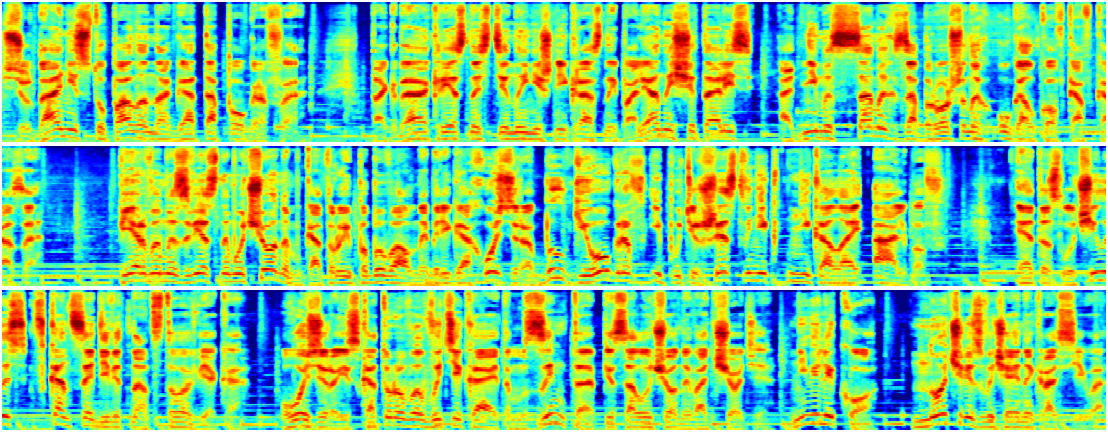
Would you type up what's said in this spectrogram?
Сюда не ступала нога топографа. Тогда окрестности нынешней Красной Поляны считались одним из самых заброшенных уголков Кавказа. Первым известным ученым, который побывал на берегах озера, был географ и путешественник Николай Альбов. Это случилось в конце 19 века. Озеро, из которого вытекает Мзымта, писал ученый в отчете, невелико, но чрезвычайно красиво.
